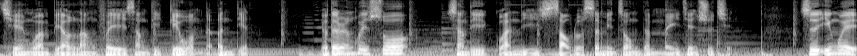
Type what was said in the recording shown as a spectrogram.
千万不要浪费上帝给我们的恩典。有的人会说。上帝管理扫罗生命中的每一件事情，是因为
